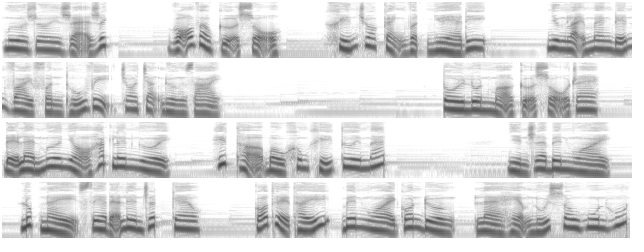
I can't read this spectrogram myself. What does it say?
Mưa rơi rã rích, gõ vào cửa sổ, khiến cho cảnh vật nhòe đi, nhưng lại mang đến vài phần thú vị cho chặng đường dài. Tôi luôn mở cửa sổ ra để làn mưa nhỏ hắt lên người, hít thở bầu không khí tươi mát. Nhìn ra bên ngoài, lúc này xe đã lên rất cao. Có thể thấy bên ngoài con đường là hẻm núi sâu hun hút,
